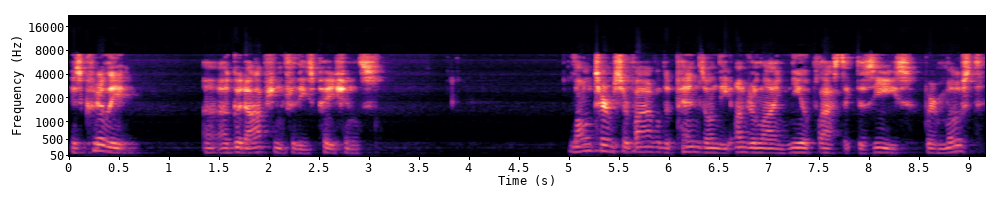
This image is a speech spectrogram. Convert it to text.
is clearly a good option for these patients. Long term survival depends on the underlying neoplastic disease, where most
